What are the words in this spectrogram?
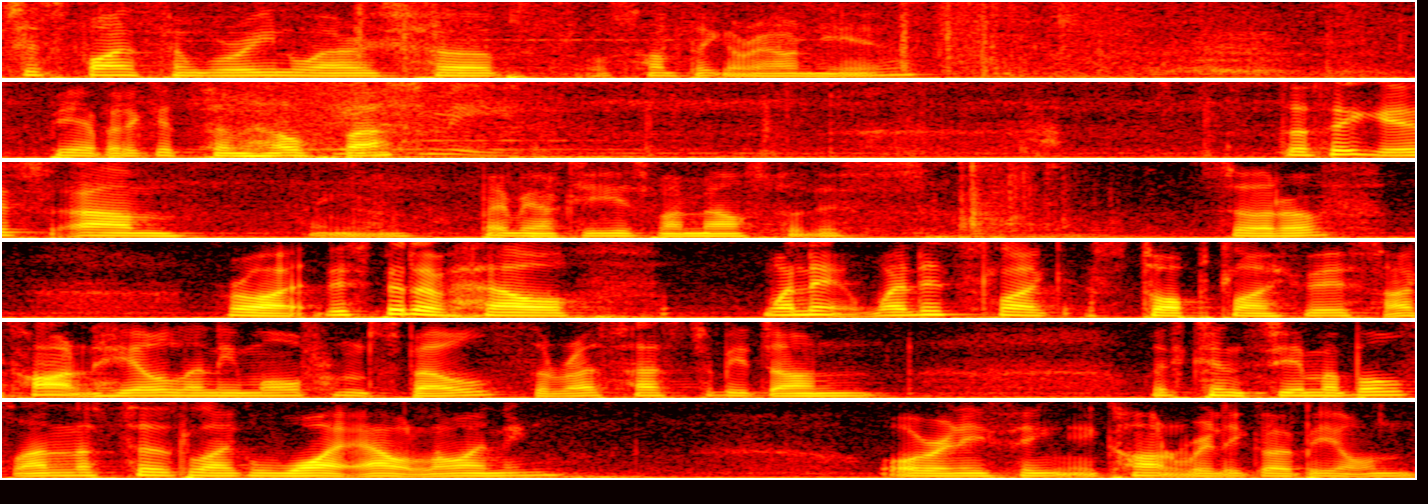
Just find some greenwarish herbs or something around here. Be able to get some health back. The thing is, um, hang on, maybe I could use my mouse for this. Sort of. Right, this bit of health, when it when it's like stopped like this, I can't heal anymore from spells. The rest has to be done with consumables, unless there's like white outlining or anything. It can't really go beyond.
